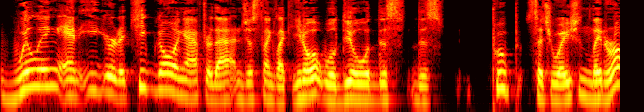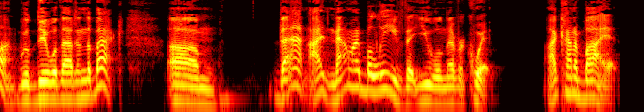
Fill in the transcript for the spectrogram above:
willing and eager to keep going after that and just think like, you know what, we'll deal with this, this poop situation later on. We'll deal with that in the back. Um, that I, now I believe that you will never quit. I kind of buy it.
